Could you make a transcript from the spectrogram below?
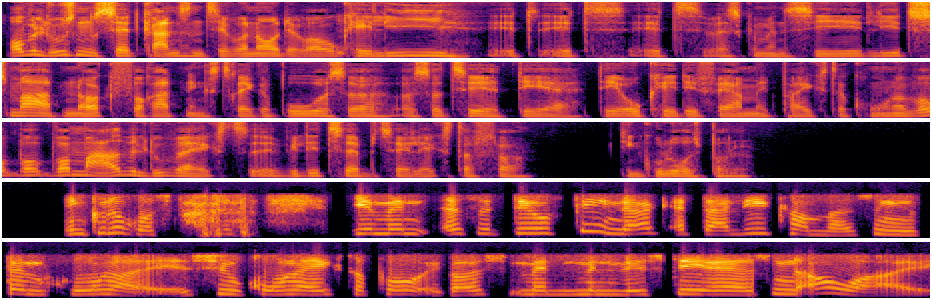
hvor vil du sådan sætte grænsen til, hvornår det var okay lige et, et, et hvad skal man sige, lige et smart nok forretningstrik at bruge, og så, og så til, at det er, det er okay, det er færre med et par ekstra kroner? Hvor, hvor, hvor meget vil du være ekstra, villig til at betale ekstra for din gulerodsbolle? En gulerodsbolle? Jamen, altså, det er jo fint nok, at der lige kommer sådan 5 kroner, 7 kroner ekstra på, ikke også? Men, men hvis det er sådan over,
